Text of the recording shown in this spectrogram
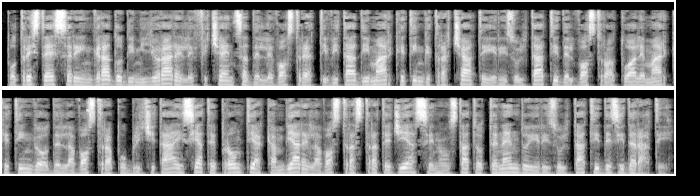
Potreste essere in grado di migliorare l'efficienza delle vostre attività di marketing tracciate i risultati del vostro attuale marketing o della vostra pubblicità e siate pronti a cambiare la vostra strategia se non state ottenendo i risultati desiderati.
